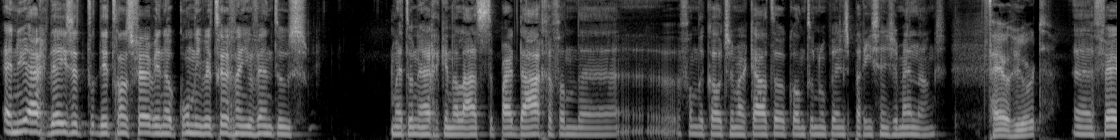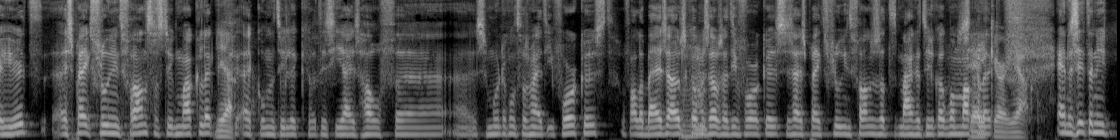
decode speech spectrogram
En nu eigenlijk deze, dit transferwindow kon hij weer terug naar Juventus. Maar toen eigenlijk in de laatste paar dagen van de, van de coach en Mercato kwam toen opeens Paris Saint-Germain langs. Verhuurd. Eh, verhuurd. Hij spreekt vloeiend Frans, dat is natuurlijk makkelijk. Ja. Hij komt natuurlijk, wat is hij, hij is half, eh, eh, zijn moeder komt volgens mij uit Ivoorkust. Of allebei zijn ouders Mhm. komen zelfs uit Ivoorkust. Dus hij spreekt vloeiend Frans, dus dat maakt natuurlijk ook wel makkelijk. Zeker, ja. En er zit er nu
